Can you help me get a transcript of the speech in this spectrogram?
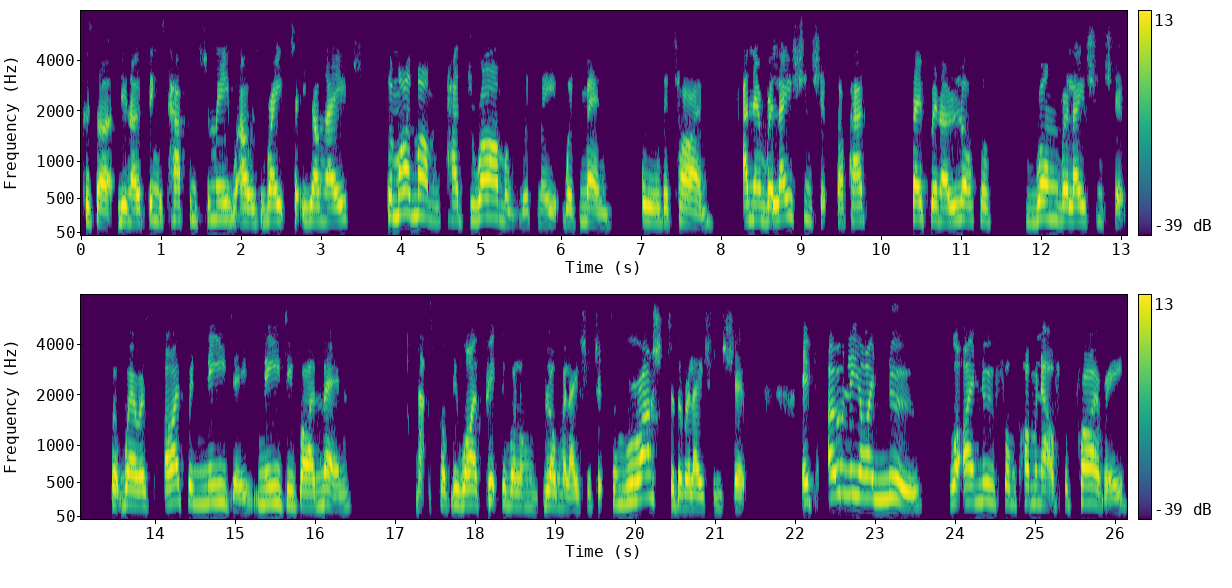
Because uh, you know things happened to me. I was raped at a young age, so my mum's had drama with me with men all the time. And then relationships I've had, they've been a lot of wrong relationships. But whereas I've been needy, needy by men, that's probably why I picked the long, long relationships and rushed to the relationships. If only I knew what I knew from coming out of the priory,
